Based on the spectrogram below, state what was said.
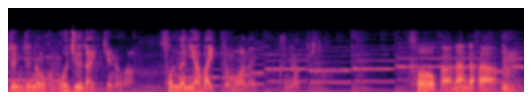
全然なんか50代っていうのが、そんなにやばいって思わないくなってきた。そうか、なんかさ、うん。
